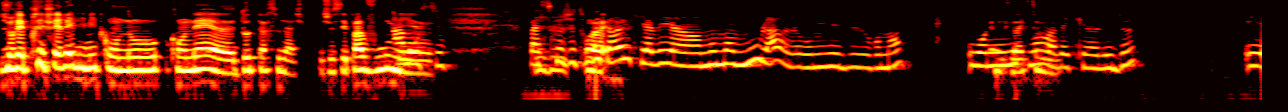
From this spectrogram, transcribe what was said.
j'aurais préféré limite qu'on ait euh, d'autres personnages. Je sais pas vous, Ah, mais moi euh, aussi. Parce que Mhm. j'ai trouvé Ouais. quand même qu'il y avait un moment mou là, au milieu du roman, où on est uniquement Exactement. avec euh, les deux. Et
